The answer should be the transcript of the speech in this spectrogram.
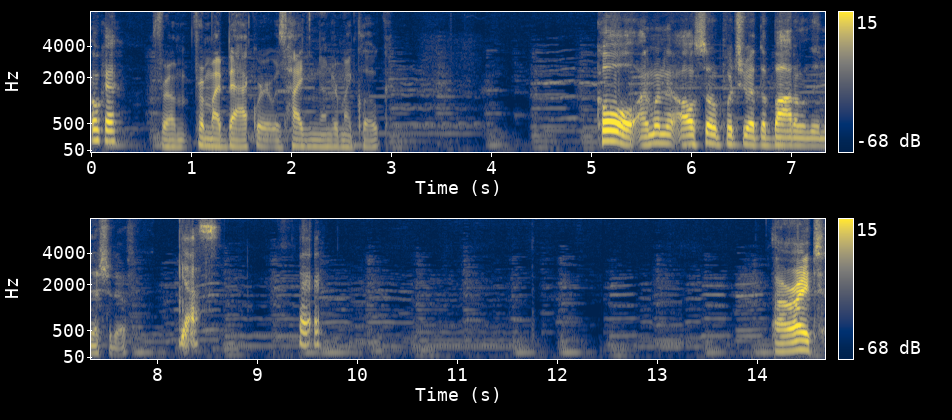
Okay, from from my back where it was hiding under my cloak. Cole. I'm gonna also put you at the bottom of the initiative. Yes. Fair. All right.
